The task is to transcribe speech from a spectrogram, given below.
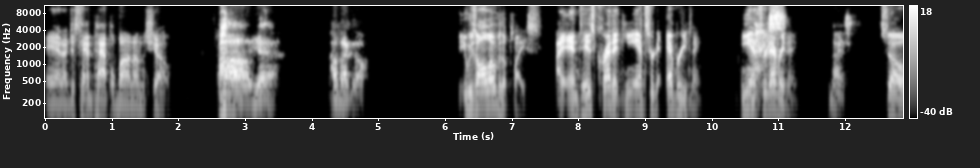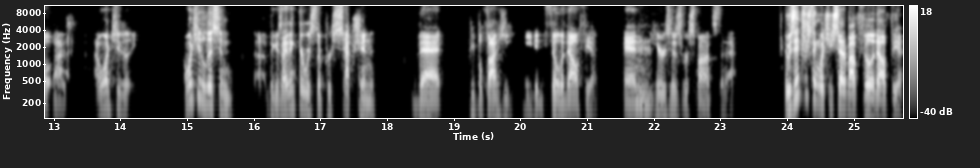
and I just had Papelbon on the show. Oh yeah, how'd that go? It was all over the place. I and to his credit, he answered everything. He answered nice. everything. Nice. So nice. I, I, want you to, I want you to listen uh, because I think there was the perception that people thought he hated Philadelphia, and mm. here's his response to that. It was interesting what you said about Philadelphia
